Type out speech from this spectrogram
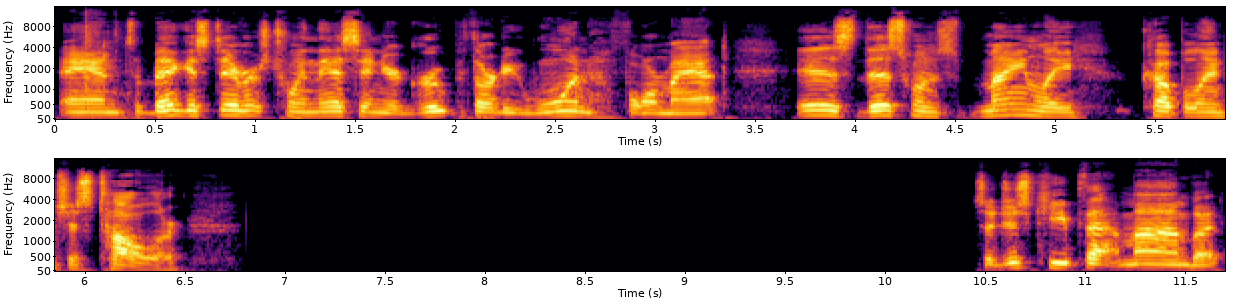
And the biggest difference between this and your Group 31 format is this one's mainly a couple inches taller. So just keep that in mind. But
